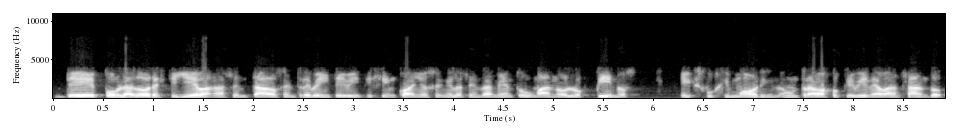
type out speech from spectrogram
de pobladores que llevan asentados entre 20 y 25 años en el asentamiento humano Los Pinos, ex Fujimori, ¿no? Un trabajo que viene avanzando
